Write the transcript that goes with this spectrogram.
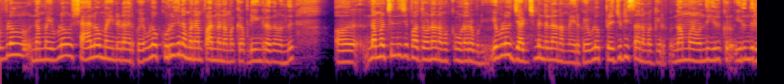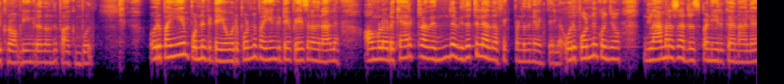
எவ்வளோ நம்ம எவ்வளோ ஷாலோ மைண்டடாக இருக்கும் எவ்வளோ குறுகின மனப்பான்மை நமக்கு அப்படிங்கிறத வந்து நம்ம சிந்திச்சு பார்த்தோன்னா நமக்கு உணர முடியும். எவ்வளோ ஜட்ஜ்மெண்டெல்லாம் நம்ம இருக்கோம் எவ்வளோ ப்ரெஜுடிஸாக நமக்கு இருக்கும் நம்ம வந்து இருக்கிறோம் இருந்திருக்கிறோம் அப்படிங்கிறத வந்து பார்க்கும்போது. ஒரு பையன் பொண்ணுக்கிட்டேயோ ஒரு பொண்ணு பையன்கிட்டயோ பேசுகிறதுனால அவங்களோட கேரக்டர் அது எந்த விதத்தில் அது அஃபெக்ட் பண்ணுதுன்னு எனக்கு தெரியல. ஒரு பொண்ணு கொஞ்சம் கிளாமரஸாக ட்ரெஸ் பண்ணியிருக்கனால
